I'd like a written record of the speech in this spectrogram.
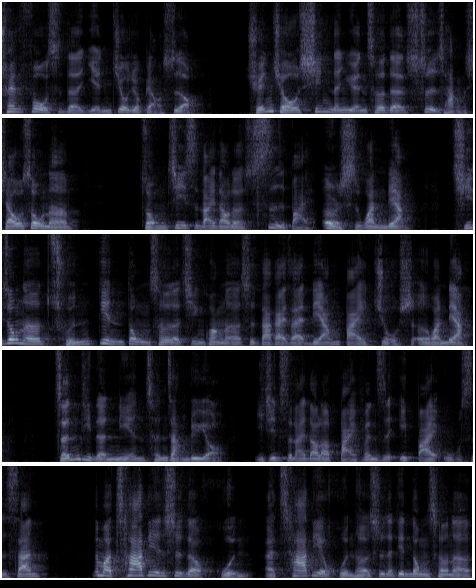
TrendForce 的研究就表示哦，全球新能源车的市场销售呢，总计是来到了四百二十万辆。其中呢，纯电动车的情况呢是大概在两百九十二万辆，整体的年成长率哦，已经是来到了百分之一百五十三。那么插电式的混呃插电混合式的电动车呢，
